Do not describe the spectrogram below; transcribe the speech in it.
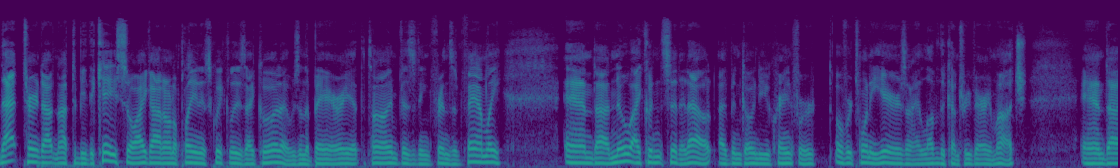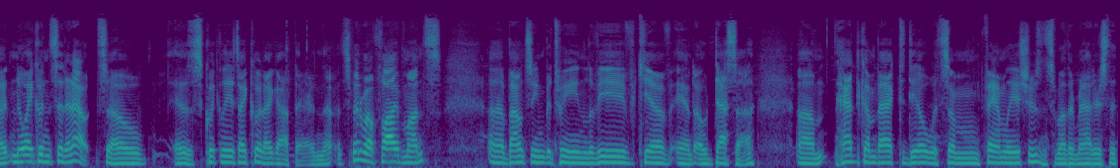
That turned out not to be the case, so I got on a plane as quickly as I could. I was in the Bay Area at the time, visiting friends and family. And uh, no, I couldn't sit it out. I've been going to Ukraine for over 20 years, and I love the country very much. And uh, no, I couldn't sit it out. So as quickly as I could, I got there. And uh, it's been about five months. uh, bouncing between Lviv, Kiev, and Odessa. Um, had to come back to deal with some family issues and some other matters that,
